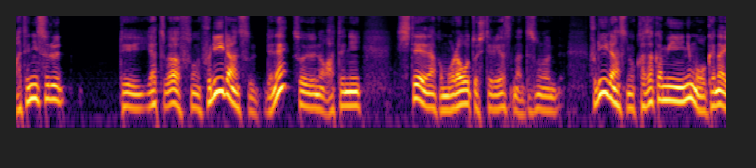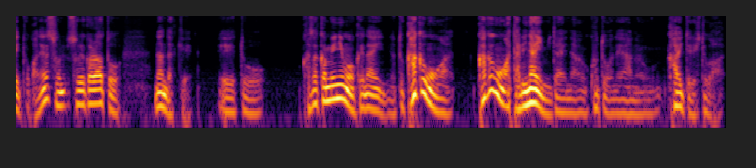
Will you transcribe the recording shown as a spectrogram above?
当てにするってやつはそのフリーランスでねそういうのを当てにしてなんかもらおうとしてるやつなんてそのフリーランスの風上にも置けないとかねそれからあとなんだっけ？えっ、ー、と風上にも置けないのと覚悟が覚悟が足りないみたいなことをねあの書いてる人が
